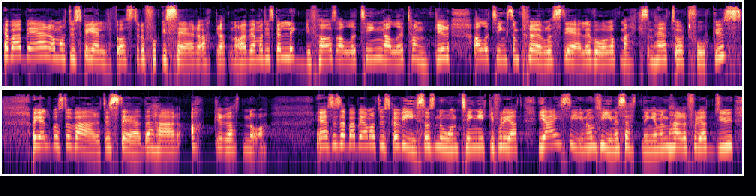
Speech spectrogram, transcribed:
Jeg bare ber om at du skal hjelpe oss til å fokusere akkurat nå. Jeg ber om at du skal legge fra oss alle ting, alle tanker, alle ting som prøver å stjele vår oppmerksomhet og vårt fokus. Og hjelp oss til å være til stede her akkurat nå. Jeg synes jeg bare ber om at du skal vise oss noen ting, ikke fordi at jeg sier noen fine setninger, men Herre, fordi at du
